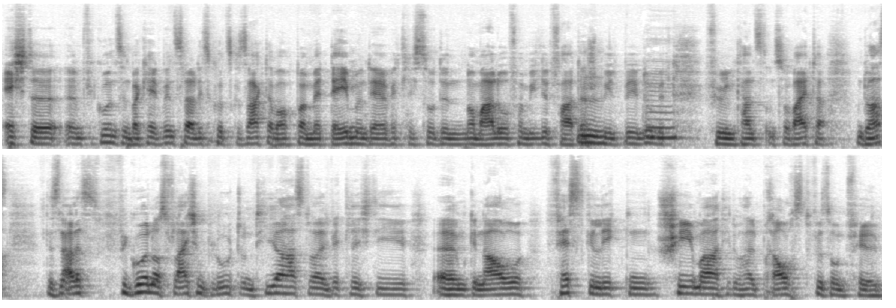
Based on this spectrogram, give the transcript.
echte ähm, Figuren sind. Bei Kate Winslet hatte ich es kurz gesagt, aber auch bei Matt Damon, der wirklich so den normalo Familienvater mhm. spielt, den du mhm. mitfühlen kannst und so weiter. Und du hast, das sind alles Figuren aus Fleisch und Blut und hier hast du halt wirklich die ähm, genau festgelegten Schema, die du halt brauchst für so einen Film.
